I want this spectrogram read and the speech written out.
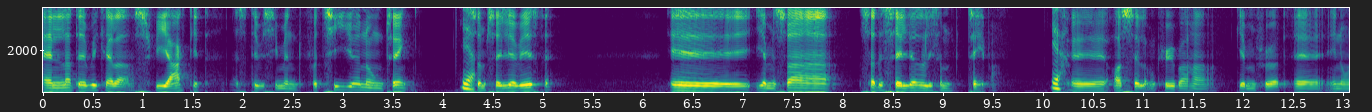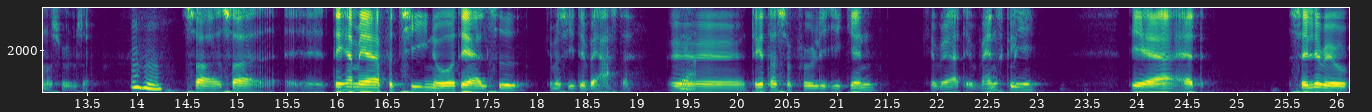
handler det, vi kalder svigagtigt, altså det vil sige, at man fortiger nogle ting, ja. som sælger vidste, øh, jamen så, så er det sælger, der ligesom taber. Ja. Øh, også selvom køber har gennemført øh, en undersøgelse. Mm-hmm. Så, så øh, det her med at fortige noget, det er altid, kan man sige, det værste. Ja. Øh, det, der selvfølgelig igen kan være det vanskelige, det er, at sælger vil jo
